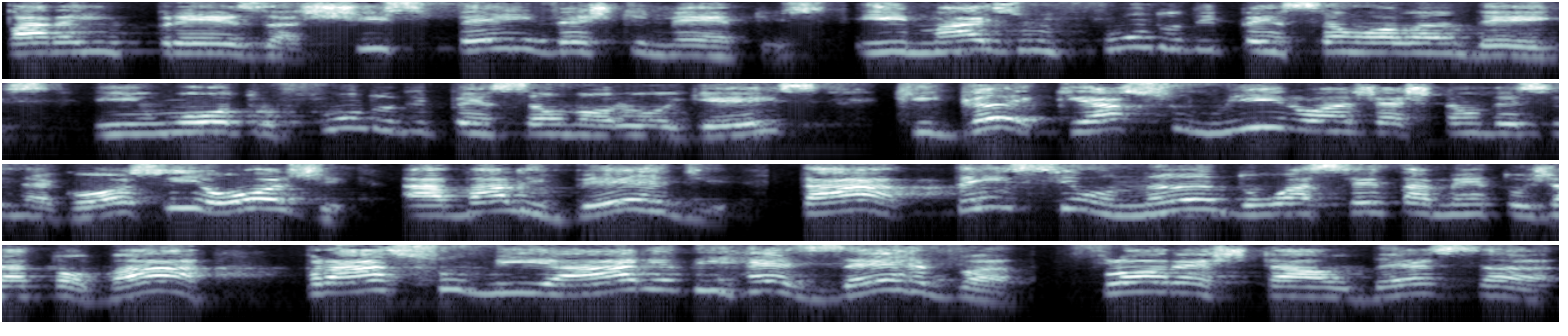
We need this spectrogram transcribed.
para a empresa XP Investimentos e mais um fundo de pensão holandês e um outro fundo de pensão norueguês que, que assumiram a gestão desse negócio e hoje a Vale Verde está tensionando o assentamento Jatobá para assumir a área de reserva florestal dessa,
